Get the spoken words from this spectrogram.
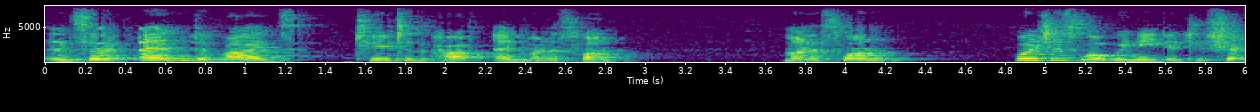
and so n divides 2 to the power of n minus 1 minus 1, which is what we needed to show.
